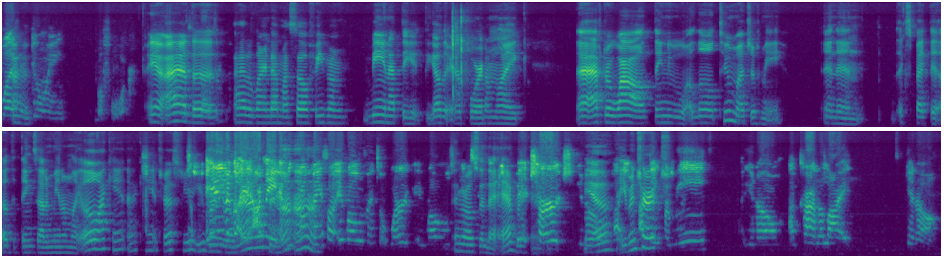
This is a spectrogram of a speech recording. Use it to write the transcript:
wasn't uh, doing before. Yeah, I had to, I had to learn that myself. Even being at the the other airport, I'm like, after a while, they knew a little too much of me, and then expected other things out of me, and I'm like, oh, I can't, I can't trust you. You running your mouth. I mean, and, uh-uh. things, so it rolls into work, it rolls, it rolls into, into everything. Church, you know, yeah, like, even church. for me, you know, I'm kind of like, you know.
